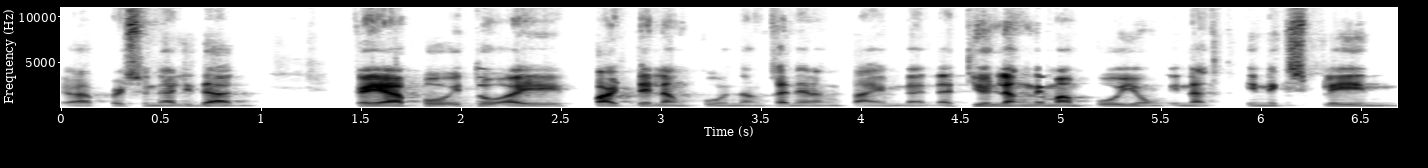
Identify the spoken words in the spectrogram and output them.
uh, personalidad. Kaya po ito ay parte lang po ng kanilang timeline. At yun lang naman po yung inexplain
